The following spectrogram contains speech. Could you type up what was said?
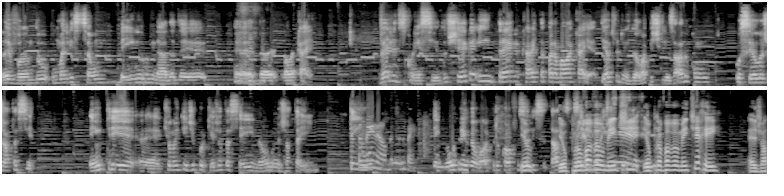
levando uma lição bem iluminada de, é, da Malacaia. Velho desconhecido chega e entrega carta para Malacaia, dentro de um envelope estilizado com o selo JC. Entre. é, que eu não entendi por que JC e não JM. Tem, Também outro, não, mas tudo bem. tem outro envelope do qual foi Eu- solicitado. Eu provavelmente, eu provavelmente errei. É JM.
